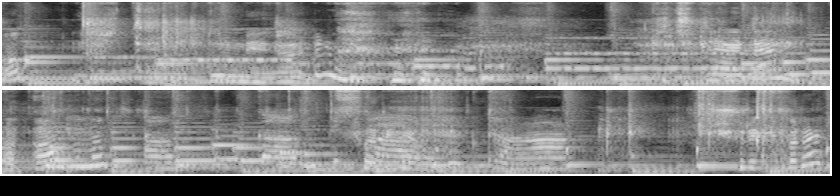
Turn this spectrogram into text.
Hop işte durmuyor gördün mü? Küçüklerden al, al bunu. Sarı yap. Tamam. Şuraya bırak.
